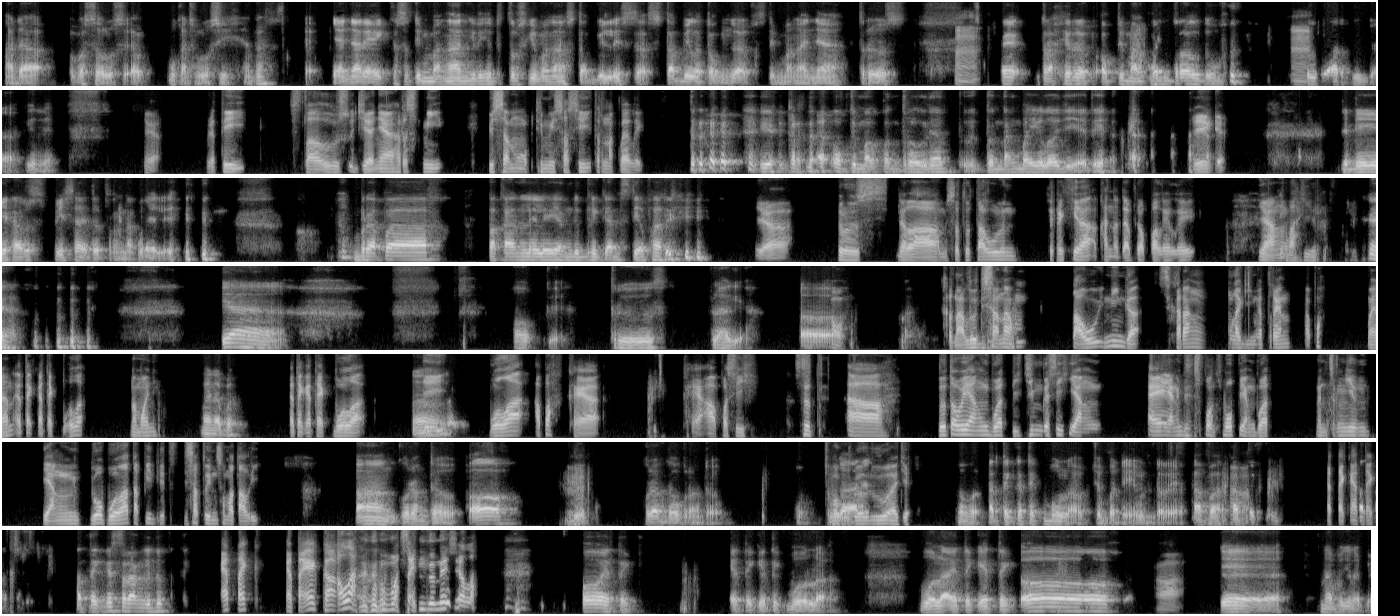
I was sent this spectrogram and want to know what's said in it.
ada apa solusi eh, bukan solusi apa ya nyari kesetimbangan gitu gitu terus gimana stabilis stabil atau enggak kesetimbangannya terus Hmm. eh terakhir optimal control tuh Hmm. keluar juga akhirnya Ya. Berarti setelah lulus ujiannya resmi bisa mengoptimisasi ternak lele. Iya karena optimal kontrolnya tentang biologi ya itu ya Iya. jadi harus bisa itu ternak lele berapa pakan lele yang diberikan setiap hari Ya. Terus dalam satu tahun kira-kira akan ada berapa lele yang lahir? ya ya oke terus lagi ya Eh, Oh, karena lu di sana tahu ini nggak sekarang lagi ngetren apa? Mainan etek-etek bola namanya. main apa Etek-etek bola. Eh, Jadi bola apa kayak kayak apa sih? Set, ah, lu tahu yang buat di gym gak sih? Yang eh yang di SpongeBob yang buat ngencengin yang dua bola tapi di- disatuin sama tali. ah, kurang tahu. Oh. Belum kurang tahu kurang tahu. Coba enggak. Google dulu aja. atek-atek bola. Coba deh bentar ya. Apa Ah, atek Etek-etek. ateknya serang gitu? Etek. Etek kalah. Bahasa Indonesia lah. oh etek etek-etek bola. Bola etek-etek oh. Ah, ya ya. kenapa kenapa?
